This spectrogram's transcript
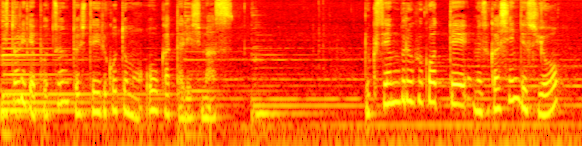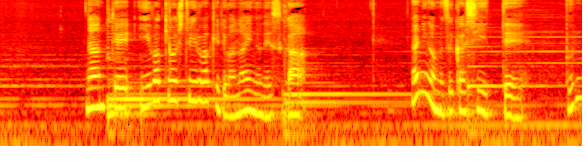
一人でポツンとしていることも多かったりします。ルクセンブルク語って難しいんですよ。なんて言い訳をしているわけではないのですが何が難しいって文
